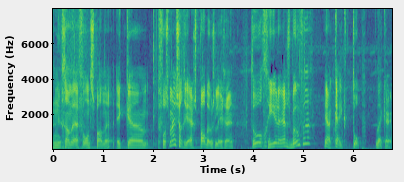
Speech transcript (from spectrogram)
Nu gaan we even ontspannen. Ik, uh, volgens mij zag ik ergens paddo's liggen. Toch? Hier ergens boven? Ja, kijk. Top. Lekker.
